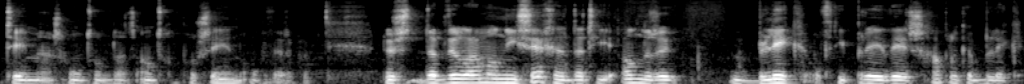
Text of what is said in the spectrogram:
thema's rondom dat antropoceen opwerpen. Dus dat wil allemaal niet zeggen dat die andere blik, of die pre-wetenschappelijke blik,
